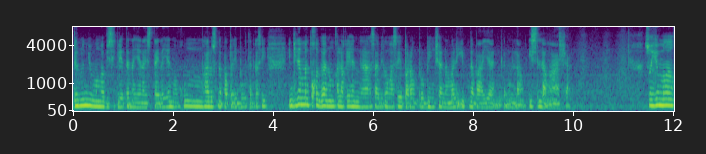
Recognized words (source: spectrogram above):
Ganun yung mga bisikleta na yan, style yan, no? kung halos napapalibutan. Kasi, hindi naman to kaganong kalakihan nga, sabi ko nga sa'yo, parang probinsya na maliit na bayan, ganun lang, isla nga siya. So, yung mga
